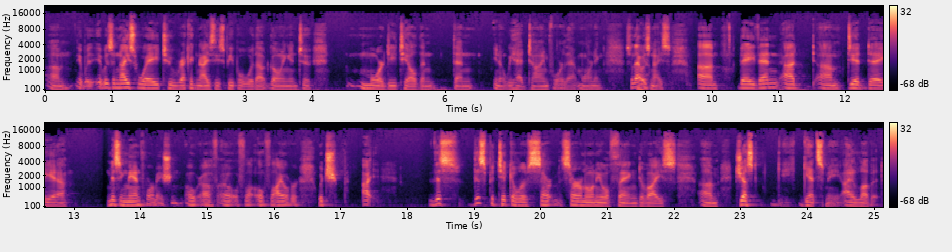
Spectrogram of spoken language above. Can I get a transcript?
um, it was it was a nice way to recognize these people without going into more detail than than you know we had time for that morning. So that was nice. Um, they then uh, um, did a uh, missing man formation uh, flyover, which I this this particular cer- ceremonial thing device um, just gets me. I love it.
